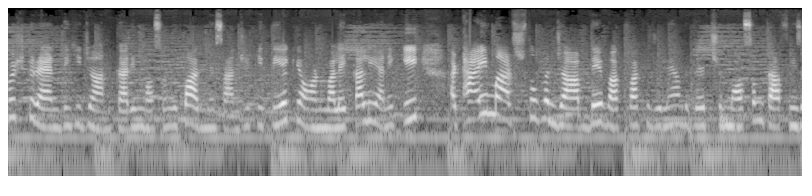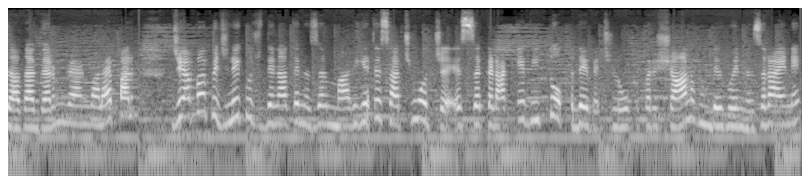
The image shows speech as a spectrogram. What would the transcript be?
ਖੁਸ਼ਕ ਰਹਿਣ ਦੀ ਹੀ ਜਾਣਕਾਰੀ ਮੌਸਮ ਵਿਭਾਗ ਨੇ ਸਾਂਝੀ ਕੀਤੀ ਹੈ ਕਿ ਆਉਣ ਵਾਲੇ ਕੱਲ ਯਾਨੀ ਕਿ 28 ਮਾਰਚ ਤੋਂ ਪੰਜਾਬ ਦੇ ਵੱਖ-ਵੱਖ ਜ਼ਿਲ੍ਹਿਆਂ ਦੇ ਵਿੱਚ ਮੌਸਮ ਕਾਫੀ ਜ਼ਿਆਦਾ ਗਰਮ ਰਹਿਣ ਵਾਲਾ ਹੈ, ਪਰ ਜੇ ਆਪਾਂ ਪਿਛਲੇ ਕੁਝ ਦਿਨਾਂ ਤੇ ਨਜ਼ਰ ਮਾਰੀਏ ਤੇ ਸੱਚਮੁੱਚ ਇਸ ਕੜਾਕੇ ਦੀ ਧੁੱਪ ਦੇ ਵਿੱਚ ਲੋਕ ਪਰੇਸ਼ਾਨ ਹੁੰਦੇ ਹੋਏ ਨਜ਼ਰ ਆਏ ਨੇ।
